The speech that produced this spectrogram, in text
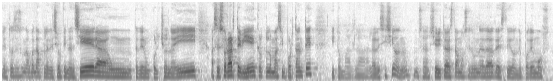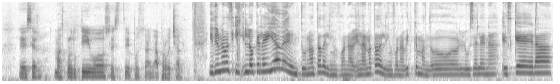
entonces una buena planeación financiera, un, tener un colchón ahí, asesorarte bien, creo que es lo más importante, y tomar la, la decisión, ¿no? O sea, si ahorita estamos en una edad este, donde podemos eh, ser más productivos, este, pues a- aprovecharlo. Y de una vez, y lo que leía de, en tu nota del Infonavit, en la nota del Infonavit que mandó Luz Elena, es que era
